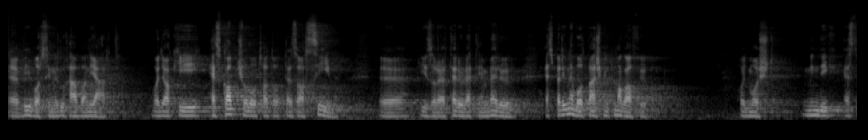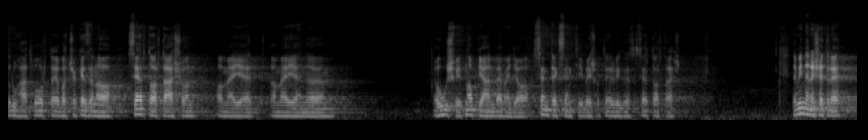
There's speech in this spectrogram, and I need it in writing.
eh, bíborszínű ruhában járt, vagy akihez kapcsolódhatott ez a szín eh, Izrael területén belül, ez pedig nem volt más, mint maga a főpap. Hogy most mindig ezt a ruhát hordta vagy csak ezen a szertartáson, amelyet, amelyen a húsvét napján bemegy a Szentek Szentjébe, és ott elvégzi a szertartást. De minden esetre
